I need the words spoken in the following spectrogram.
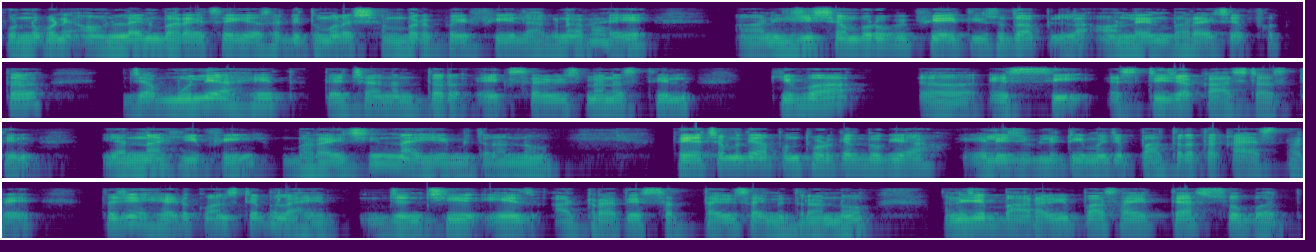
पूर्णपणे ऑनलाईन भरायचं आहे. यासाठी तुम्हाला शंभर रुपये फी लागणार आहे. आणि जी शंभर रुपये फी आहे ती सुद्धा आपल्याला ऑनलाईन भरायची आहे. फक्त ज्या मुली आहेत त्याच्यानंतर एक सर्व्हिसमॅन असतील किंवा एस सी एस टी ज्या कास्ट असतील यांना ही फी भरायची नाही आहे मित्रांनो. तर याच्यामध्ये आपण थोडक्यात बघूया एलिजिबिलिटी म्हणजे पात्रता काय असणार आहे. तर जे हेड कॉन्स्टेबल आहेत ज्यांची एज अठरा ते सत्तावीस आहे मित्रांनो आणि जे बारावी पास आहेत त्याचसोबत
